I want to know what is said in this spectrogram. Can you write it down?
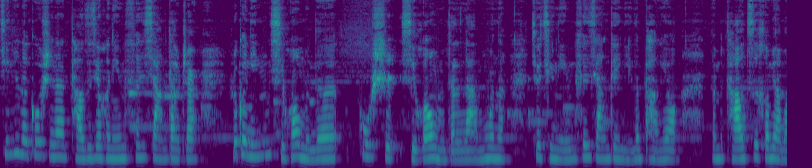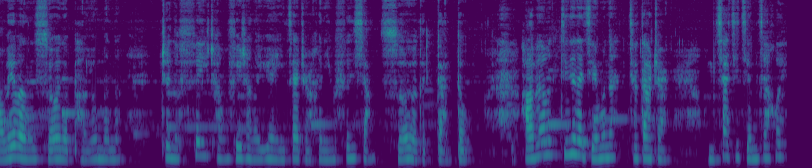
今天的故事呢，桃子就和您分享到这儿。如果您喜欢我们的故事，喜欢我们的栏目呢，就请您分享给您的朋友。那么桃子和淼淼微文所有的朋友们呢，真的非常非常的愿意在这儿和您分享所有的感动。好了，朋友们，今天的节目呢就到这儿，我们下期节目再会。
